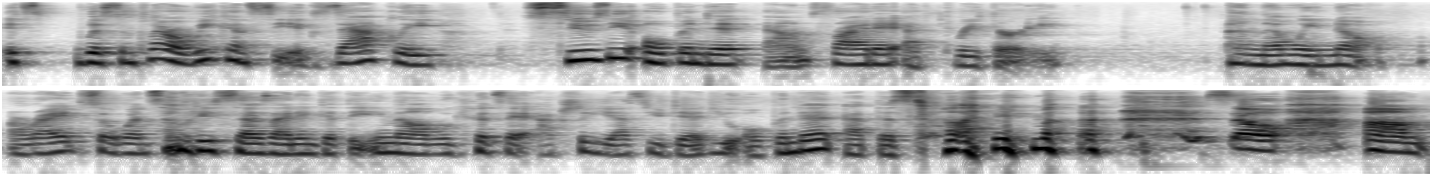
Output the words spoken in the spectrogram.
it's with Simplero we can see exactly. Susie opened it on Friday at three thirty, and then we know. All right. So when somebody says I didn't get the email, we could say actually yes, you did. You opened it at this time. so um,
